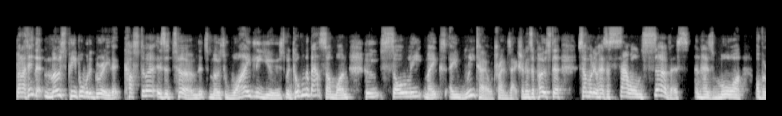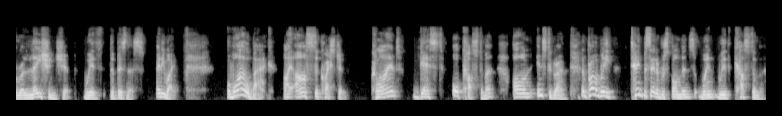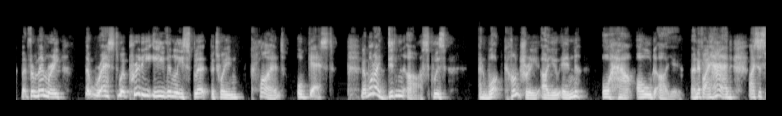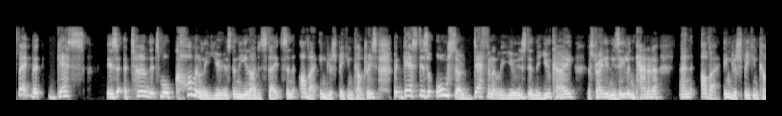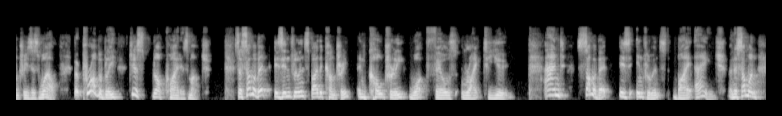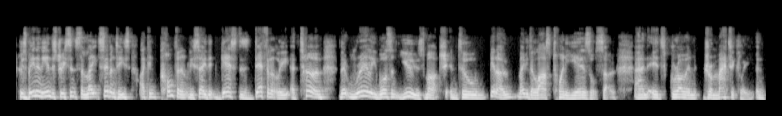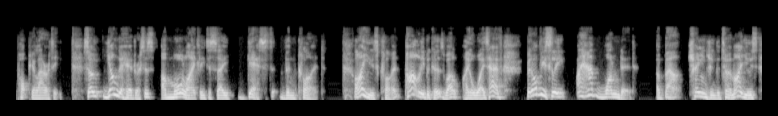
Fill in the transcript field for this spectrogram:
But I think that most people would agree that customer is a term that's most widely used when talking about someone who solely makes a retail transaction, as opposed to someone who has a salon service and has more of a relationship with the business. Anyway, a while back, I asked the question client, guest, or customer on Instagram. And probably 10% of respondents went with customer. But from memory, the rest were pretty evenly split between client or guest. Now, what I didn't ask was, and what country are you in, or how old are you? And if I had, I suspect that guests is a term that's more commonly used in the United States and other English speaking countries. But guest is also definitely used in the UK, Australia, New Zealand, Canada, and other English speaking countries as well, but probably just not quite as much. So some of it is influenced by the country and culturally what feels right to you. And some of it is influenced by age. And as someone who's been in the industry since the late 70s, I can confidently say that guest is definitely a term that really wasn't used much until, you know, maybe the last 20 years or so. And it's growing dramatically in popularity. So younger hairdressers are more likely to say guest than client. I use client partly because, well, I always have, but obviously I have wondered about changing the term I use,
